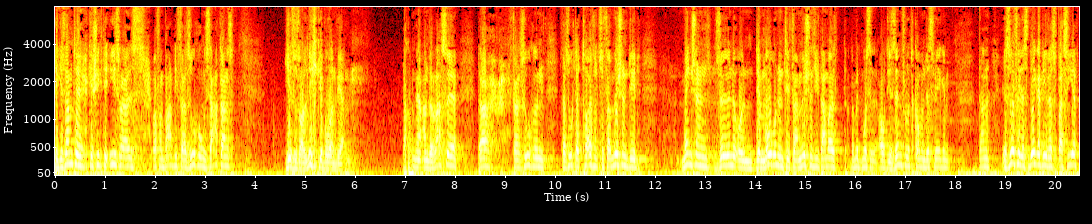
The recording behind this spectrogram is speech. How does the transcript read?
Die gesamte Geschichte Israels offenbart die Versuchung Satans. Jesus soll nicht geboren werden. Da kommt eine andere Rasse, da versuchen, versucht der Teufel zu vermischen, die Menschensöhne und Dämonen, die vermischen sich damals, damit muss auch die Sinnflut kommen, deswegen. Dann ist so vieles Negatives passiert.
